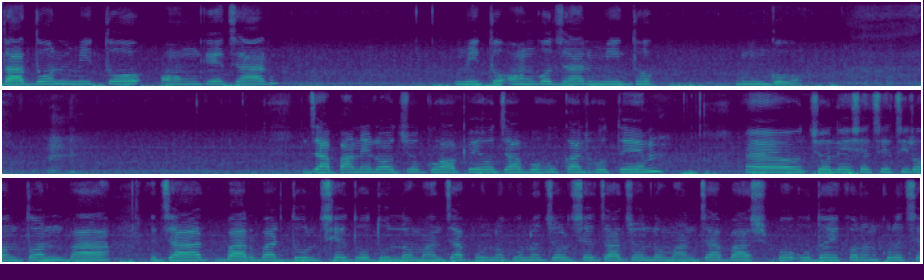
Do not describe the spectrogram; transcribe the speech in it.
দাদন মৃত অঙ্গে যার, মৃত অঙ্গ যার মৃদঙ্গ যা পানের অযোগ্য অপেয় যা বহুকাল হতে চলে এসেছে চিরন্তন বা যা বারবার দুলছে, দোদুল্যমান যা পূর্ণ পূর্ণ জ্বলছে, যা জ্বল্যমান যা বাষ্প উদয়করণ করেছে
